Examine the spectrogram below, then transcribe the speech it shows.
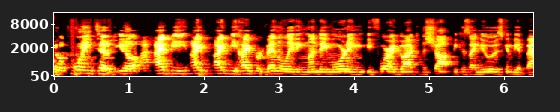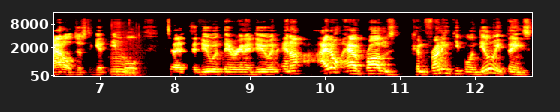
to a point of you know I'd be I, I'd be hyperventilating Monday morning before I go out to the shop because I knew it was going to be a battle just to get people to, to do what they were going to do. And and I, I don't have problems confronting people and dealing with things.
